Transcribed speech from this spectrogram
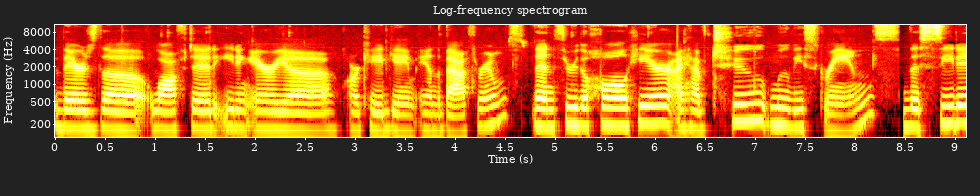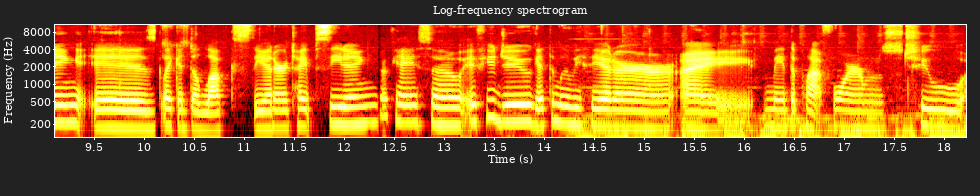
There's the lofted eating area, arcade game, and the bathrooms. Then through the hall here I have two movie screens. The seating is like a deluxe theater type seating. Okay so if you do get the movie theater I made the platforms too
